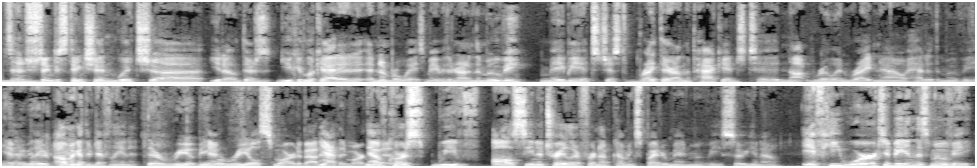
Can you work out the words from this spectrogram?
It's an interesting distinction, which uh, you know, there's you can look at it a number of ways. Maybe they're not in the movie. Maybe it's just right there on the package to not ruin right now ahead of the movie. Yeah, that, maybe like, they're- oh my god, they're definitely in it. They're real being Yeah. real smart about how they market Now, it. of course, we've all seen a trailer for an upcoming Spider-Man movie, so you know, if he were to be in this movie,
